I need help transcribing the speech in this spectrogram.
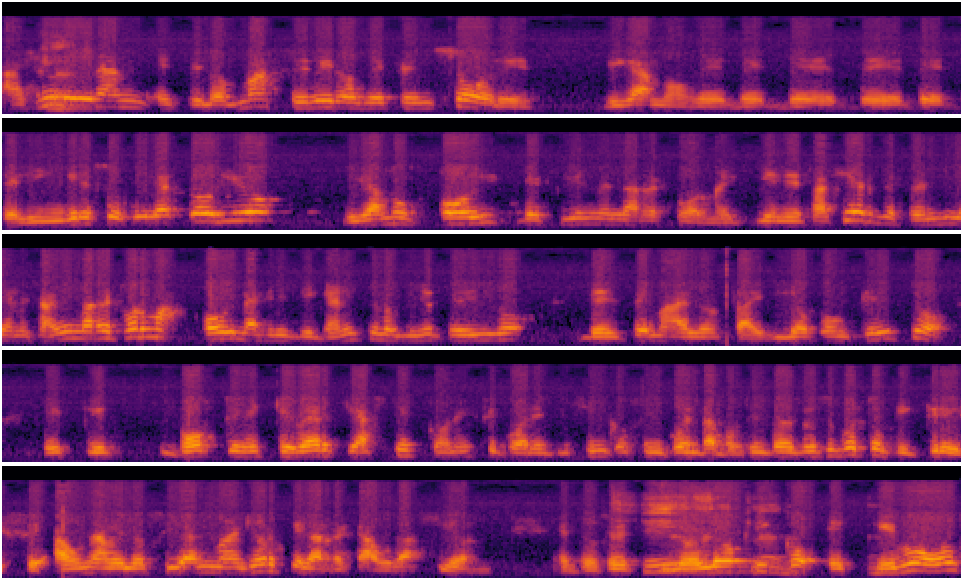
ayer eran este, los más severos defensores, digamos, del ingreso jubilatorio, digamos, hoy defienden la reforma. Y quienes ayer defendían esa misma reforma, hoy la critican. Esto es lo que yo te digo del tema de los Y Lo concreto es que vos tenés que ver qué haces con ese 45-50% del presupuesto que crece a una velocidad mayor que la recaudación. Entonces, lo lógico es que vos,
